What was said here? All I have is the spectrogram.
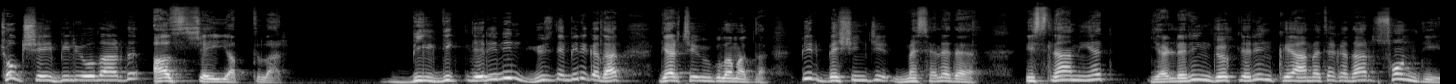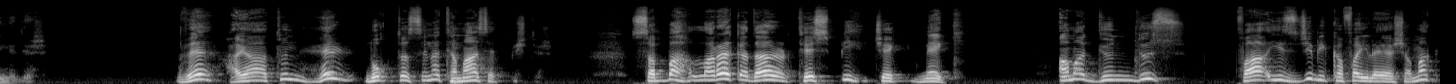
Çok şey biliyorlardı, az şey yaptılar. Bildiklerinin yüzde biri kadar gerçeği uygulamadılar. Bir beşinci mesele de İslamiyet yerlerin göklerin kıyamete kadar son dinidir. Ve hayatın her noktasına temas etmiştir. Sabahlara kadar tesbih çekmek ama gündüz faizci bir kafayla yaşamak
